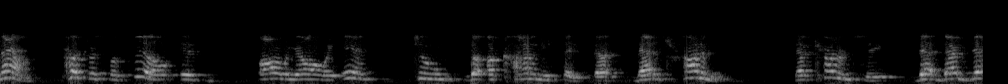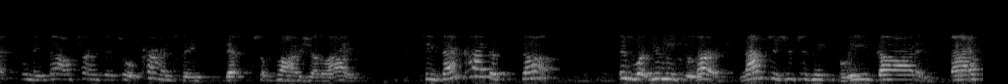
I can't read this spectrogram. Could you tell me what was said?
Now, purpose fulfilled is following it all the way in to the economy state, the, that economy, that currency, that, that destiny now turns into a currency that supplies your life. See, that kind of stuff is what you need to learn. Not just you just need to believe God and fast,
